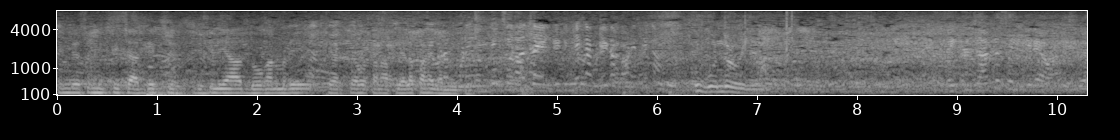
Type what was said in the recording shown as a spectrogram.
शिंदे समितीचे अध्यक्ष देखील या दोघांमध्ये चर्चा होताना आपल्याला पाहायला मिळते. गोंधळ होईल. जात असेल की रे ऑफिसला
